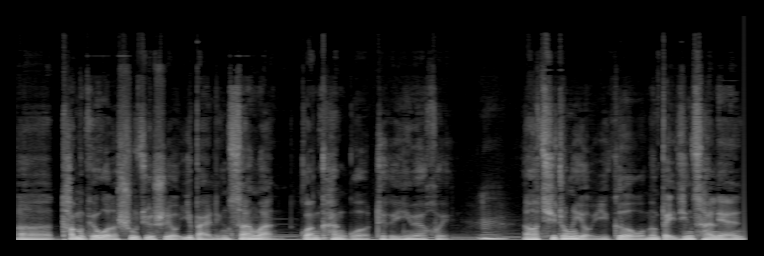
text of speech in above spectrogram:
呃，他们给我的数据是有一百零三万观看过这个音乐会，嗯。然后其中有一个我们北京残联，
